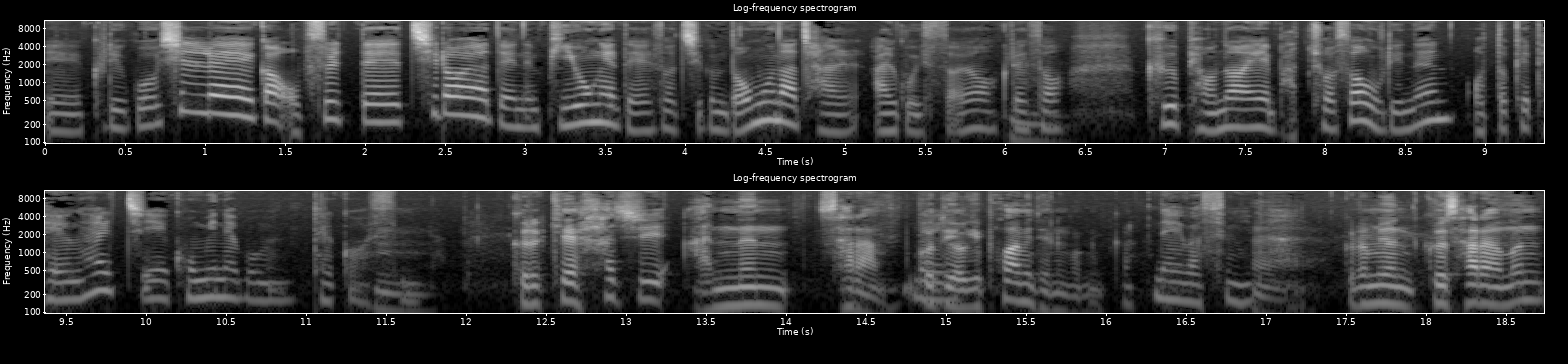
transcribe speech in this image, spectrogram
예, 그리고 신뢰가 없을 때 치러야 되는 비용에 대해서 지금 너무나 잘 알고 있어요. 그래서 음. 그 변화에 맞춰서 우리는 어떻게 대응할지 고민해 보면 될 것 같습니다. 음. 그렇게 하지 않는 사람, 그것도 네. 여기 포함이 되는 겁니까? 네, 맞습니다. 네. 그러면 그 사람은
